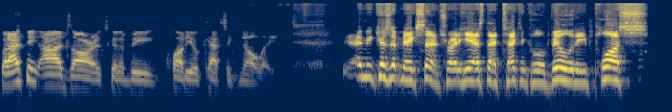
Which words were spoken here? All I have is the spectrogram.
but I think odds are it's going to be Claudio Castagnoli. I mean, because it makes sense, right? He has that technical ability. Plus,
